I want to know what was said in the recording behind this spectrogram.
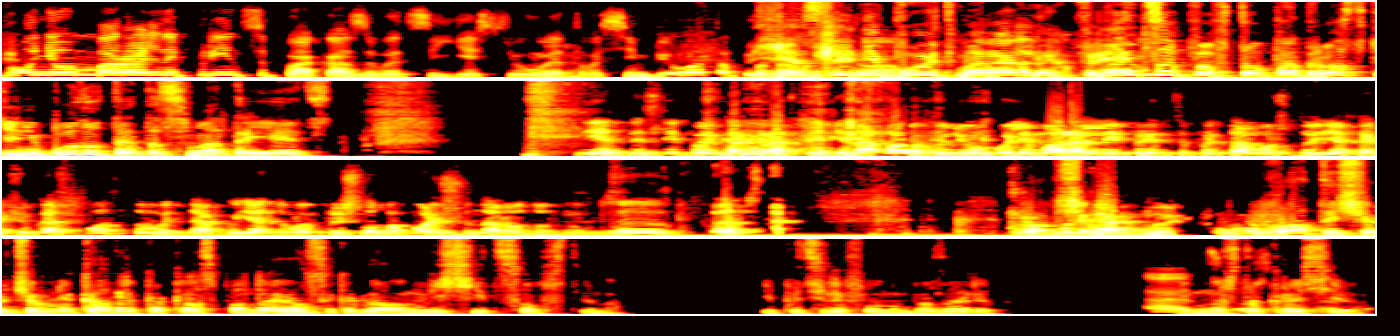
Ну, у него моральные принципы, оказывается, есть у Да. этого симбиота. Если не что- будет моральных принципов, то подростки не будут это смотреть. Нет, если бы как раз-таки наоборот, у него были моральные принципы того, что я хочу господствовать, нахуй, я думаю, пришло бы больше народу. Да. В Ну, общем, как бы. вот еще что мне кадр как раз понравился, когда он висит, собственно, и по телефону базарит. А, Именно что красиво.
